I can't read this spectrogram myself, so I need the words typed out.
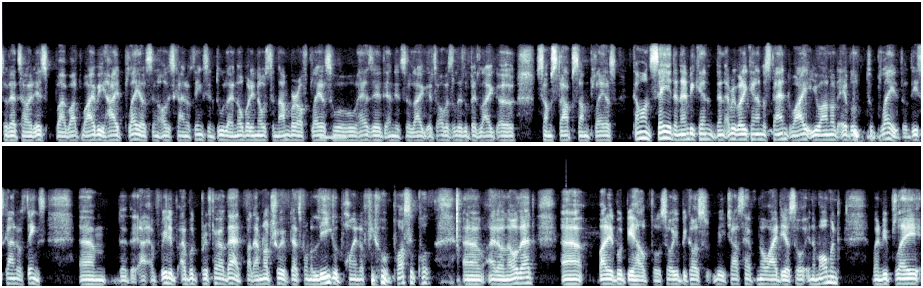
So that's how it is. But what, why we hide players and all these kind of things in Dula? Nobody knows the number of players who, who has it, and it's like it's always a little bit like uh, some stuff, some players. Come on, say it, and then we can, then everybody can understand why you are not able to play. So these kind of things. Um, I really, I would prefer that, but I'm not sure if that's from a legal point of view possible. Um, I don't know that. Uh, but it would be helpful. So because we just have no idea. So in a moment when we play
